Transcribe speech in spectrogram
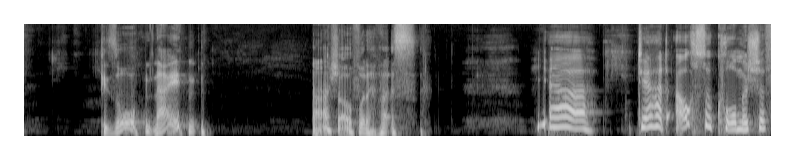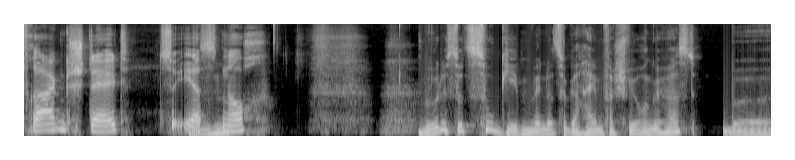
Wieso? Nein. Arsch auf oder was? Ja, der hat auch so komische Fragen gestellt. Zuerst noch. Würdest du zugeben, wenn du zur geheimen Verschwörung gehörst? Bäh,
